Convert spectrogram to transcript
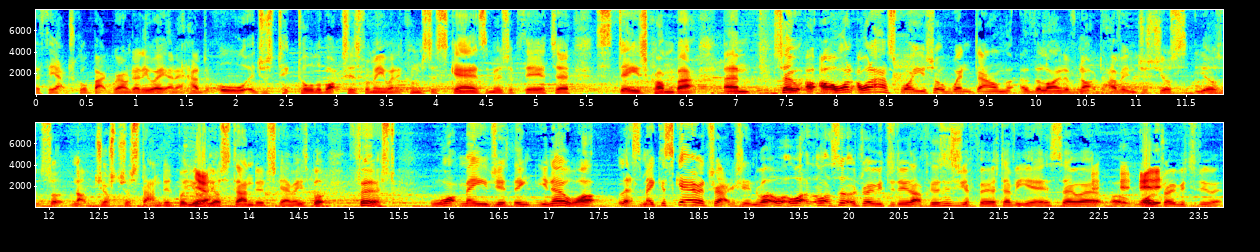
a, theatrical background anyway, and it had all it just ticked all the boxes for me when it comes to scares, immersive theatre, stage combat. Um, so I, I want I want to ask why you sort of went down the line of not having just your, your sort not just your standard, but your, Yeah. your standard scare maze. But first. What made you think, you know what, let's make a scare attraction? What, what, what sort of drove you to do that? Because this is your first ever year, so uh, what, it- what it- drove you to do it?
